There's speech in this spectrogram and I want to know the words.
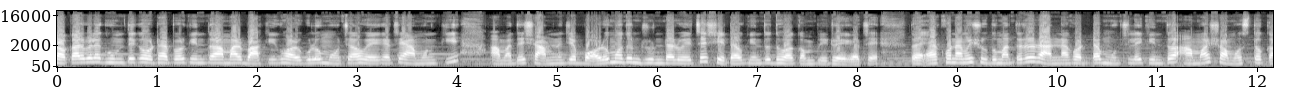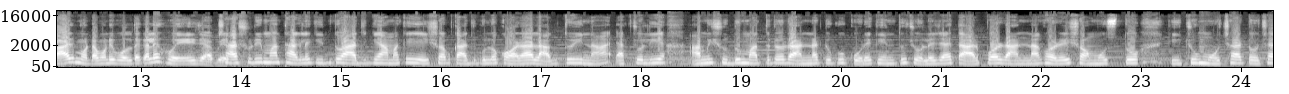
সকালবেলা ঘুম থেকে ওঠার পর কিন্তু আমার বাকি ঘরগুলো মোছা হয়ে গেছে, এমনকি আমাদের সামনে যে বড় মতন ঝুনটা রয়েছে, সেটাও কিন্তু ধোয়া কমপ্লিট হয়ে গেছে। তো এখন আমি শুধুমাত্র রান্নাঘরটা মুছলে কিন্তু আমার সমস্ত কাজ মোটামুটি বলতে গেলে হয়েই যাবে। শাশুড়ি মা থাকলে কিন্তু আজকে আমাকে এইসব কাজগুলো করা লাগতোই না। অ্যাকচুয়ালি আমি শুধুমাত্র রান্নাটুকু করে কিন্তু চলে যাই। তারপর রান্নাঘরের সমস্ত কিছু মোছা টোছা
